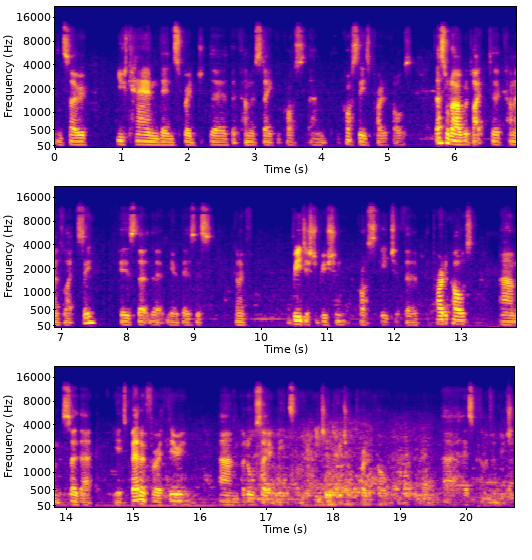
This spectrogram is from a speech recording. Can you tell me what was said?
and so you can then spread the the kind of stake across um, across these protocols. That's what I would like to kind of like see is that that you know there's this kind of redistribution across each of the, protocols, um, so that it's better for Ethereum, um, but also it means that each individual protocol uh, has kind of a good.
